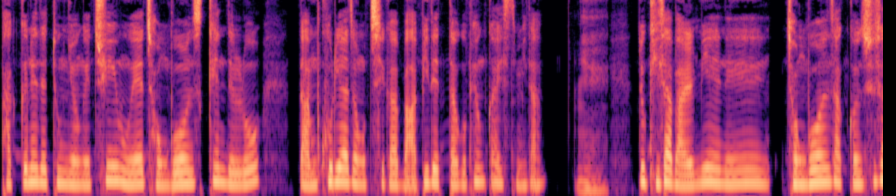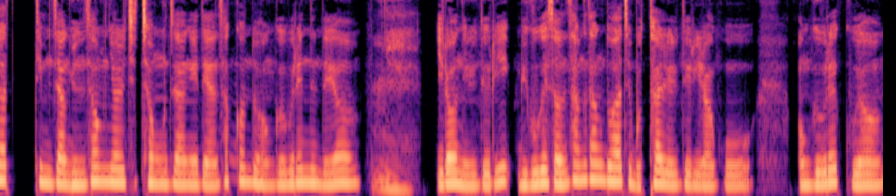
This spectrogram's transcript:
박근혜 대통령의 취임 후에 정보원 스캔들로 남코리아 정치가 마비됐다고 평가했습니다. 예. 또 기사 말미에는 정보원 사건 수사팀장 윤석열 지청장에 대한 사건도 언급을 했는데요. 예. 이런 일들이 미국에선 상상도 하지 못할 일들이라고 언급을 했고요.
